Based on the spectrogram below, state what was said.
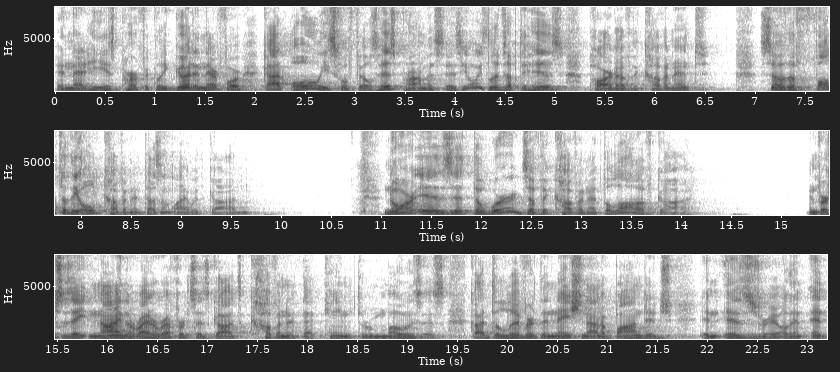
and that he is perfectly good and therefore God always fulfills his promises. He always lives up to his part of the covenant. So the fault of the old covenant doesn't lie with God, nor is it the words of the covenant, the law of God. In verses 8 and 9, the writer references God's covenant that came through Moses. God delivered the nation out of bondage in Israel. And, and,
